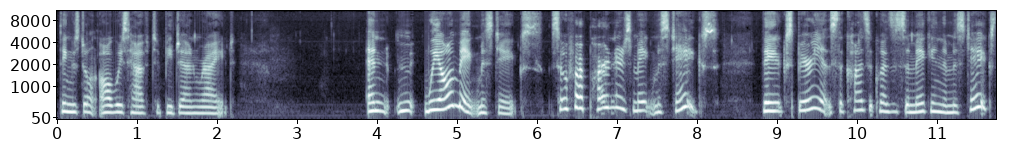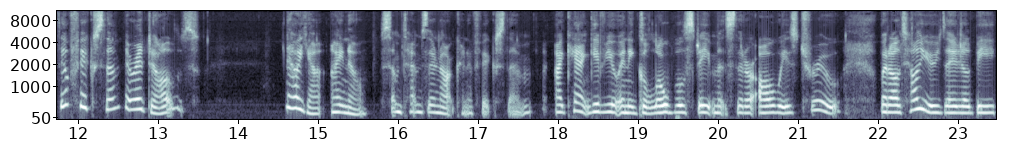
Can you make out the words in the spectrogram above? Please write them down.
Things don't always have to be done right. And we all make mistakes. So if our partners make mistakes, they experience the consequences of making the mistakes, they'll fix them. They're adults. Now, yeah, I know. Sometimes they're not going to fix them. I can't give you any global statements that are always true, but I'll tell you that it'll be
